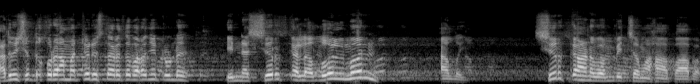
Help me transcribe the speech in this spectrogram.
അത് വിശുദ്ധ ഖുർആൻ മറ്റൊരു സ്ഥലത്ത് പറഞ്ഞിട്ടുണ്ട്. ഇന്ന ഷിർക്കല ലുൽമുൻ അലൈ. ഷിർക്കാണ് വമ്പിച്ച മഹാപാപം.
